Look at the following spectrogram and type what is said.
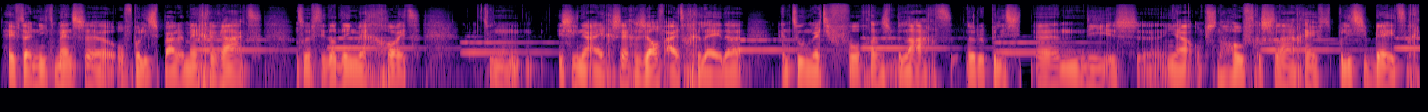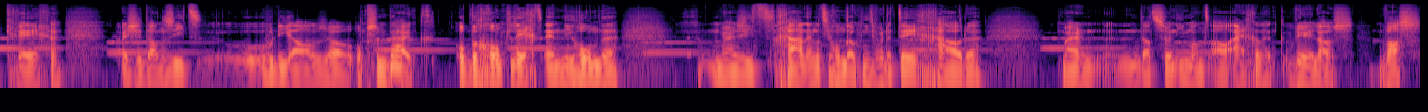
Heeft daar niet mensen of politiepaarden mee geraakt. Toen heeft hij dat ding weggegooid. Toen is hij naar eigen zeggen zelf uitgeleden. En toen werd hij vervolgens belaagd door de politie. En die is uh, ja, op zijn hoofd geslagen, heeft politiebeten gekregen. Als je dan ziet hoe die al zo op zijn buik op de grond ligt en die honden maar ziet gaan en dat die honden ook niet worden tegengehouden. Maar dat zo'n iemand al eigenlijk weerloos was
